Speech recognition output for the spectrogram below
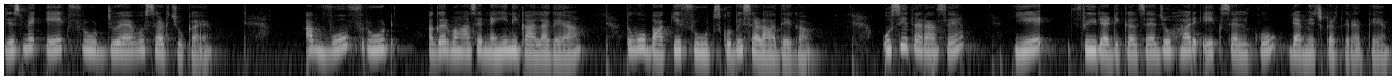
जिसमें एक फ्रूट जो है वो सड़ चुका है। अब वो फ्रूट अगर वहाँ से नहीं निकाला गया तो वो बाकी फ्रूट्स को भी सड़ा देगा। उसी तरह से ये फ्री रेडिकल्स हैं जो हर एक सेल को डैमेज करते रहते हैं।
